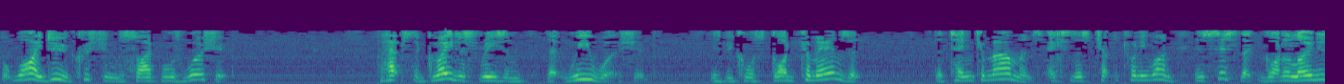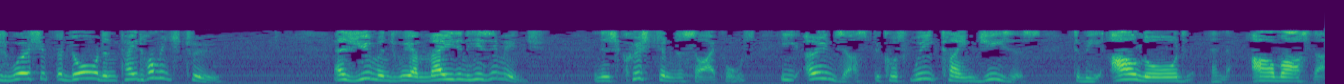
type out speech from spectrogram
But why do Christian disciples worship? Perhaps the greatest reason that we worship is because God commands it. The Ten Commandments, Exodus chapter 21, insist that God alone is worshipped, adored, and paid homage to. As humans, we are made in His image and as Christian disciples, He owns us because we claim Jesus to be our Lord and our Master.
